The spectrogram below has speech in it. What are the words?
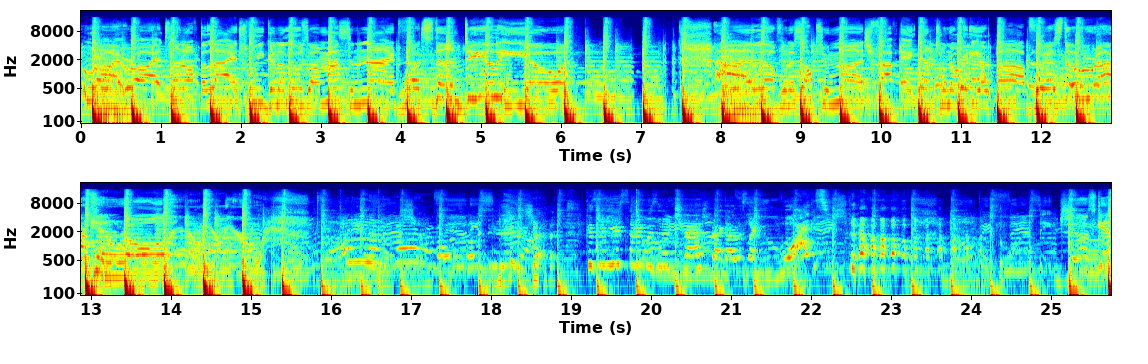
Right, right, turn off the lights. We gonna lose our minds tonight. What's the dealio? I love when it's all too much. Just get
